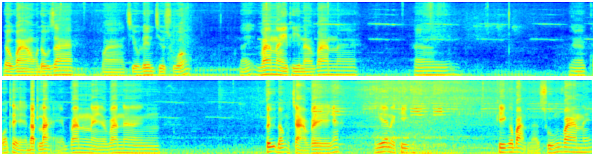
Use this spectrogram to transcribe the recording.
Đầu vào đầu ra và chiều lên chiều xuống. Đấy van này thì là van à, à, à có thể đặt lại van này van à, tự động trả về nhé nghĩa là khi khi các bạn xuống van ấy,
